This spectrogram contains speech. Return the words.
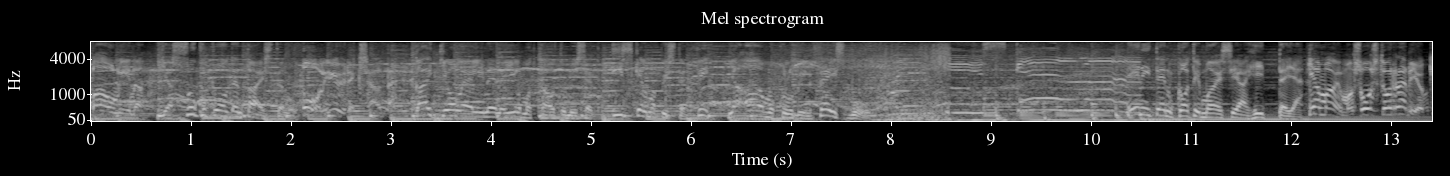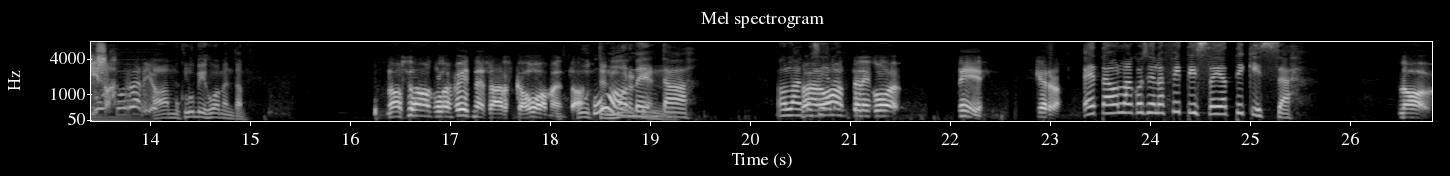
Pauliina ja sukupuolten taistelu. Oli yhdeksältä. Kaikki oleellinen ilmoittautumiset iskelma.fi ja aamuklubin Facebook. Eniten kotimaisia hittejä ja maailman suosituin radiokisa. Aamuklubi huomenta. No se on kuule fitnessarska huomenta. Guten morgen. Huomenta. Ollaanko Mä siellä, ajattelin kuule... Niin, kerro. että ollaanko siellä fitissä ja tikissä? No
